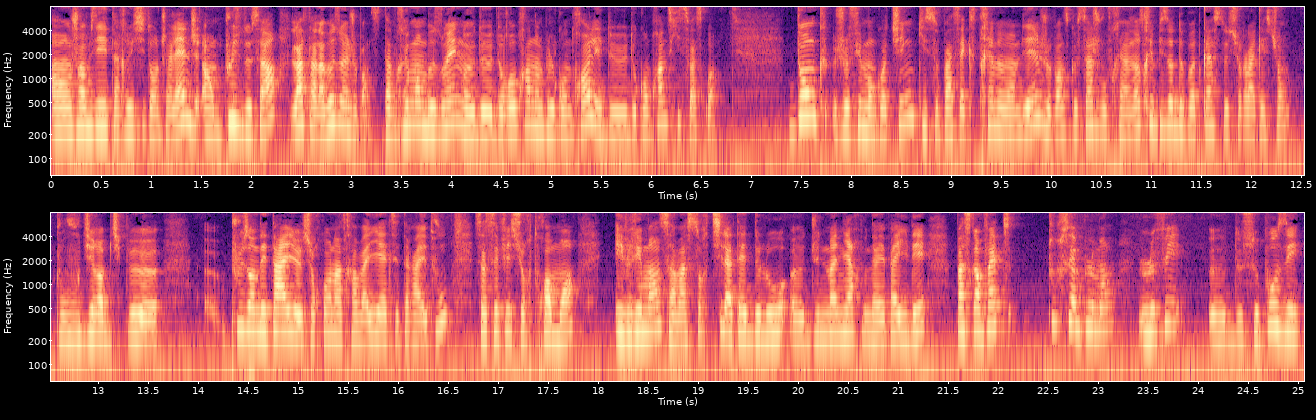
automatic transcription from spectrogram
en janvier, t'as réussi ton challenge. En plus de ça, là, t'en as besoin, je pense. T'as vraiment besoin euh, de, reprendre un peu le contrôle et de, comprendre ce qui se passe quoi. Donc, je fais mon coaching qui se passe extrêmement bien. Je pense que ça, je vous ferai un autre épisode de podcast sur la question pour vous dire un petit peu euh, plus en détail sur quoi on a travaillé, etc. et tout. Ça s'est fait sur trois mois et vraiment, ça m'a sorti la tête de l'eau d'une manière que vous n'avez pas idée. Parce qu'en fait, tout simplement le fait euh, de se poser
